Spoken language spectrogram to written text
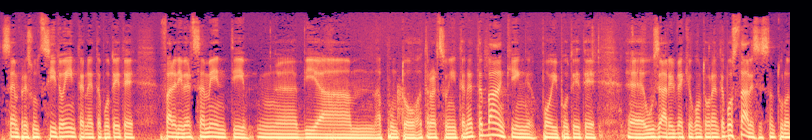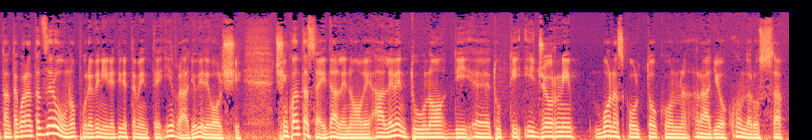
sempre sul sito internet potete fare dei versamenti mh, mm, eh, via mh, mm, appunto attraverso internet banking poi potete eh, usare il vecchio conto corrente postale 61 80 40 01 oppure venire direttamente in radio via dei Volsci 56 dalle 9 alle 21 di eh, tutti i giorni buon ascolto con Radio Onda Rossa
